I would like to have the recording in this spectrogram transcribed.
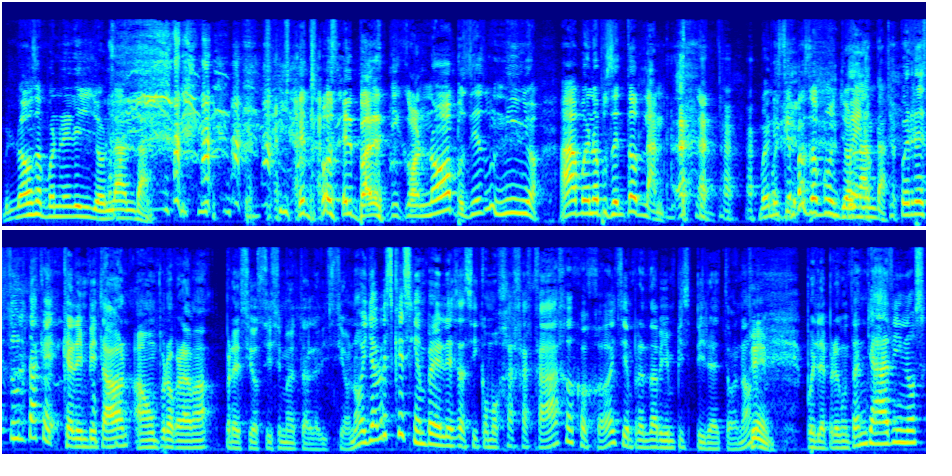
vamos a ponerle Yolanda. y entonces el padre dijo, no, pues si es un niño. Ah, bueno, pues entonces Landa. Bueno, ¿y qué pasó con Yolanda? Bueno, pues resulta que, que le invitaron a un programa preciosísimo de televisión, ¿no? Ya ves que siempre él es así como jajaja, jojojo, y siempre anda bien pispireto, ¿no? Sí. Pues le preguntan, ya dinos,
